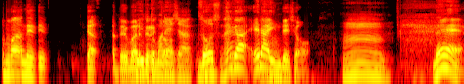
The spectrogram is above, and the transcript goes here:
マネージャーと呼ばれてるフィールドマネージ人、ャー。どっちそうですねが偉いんでしょう？ん。う、ねえ。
